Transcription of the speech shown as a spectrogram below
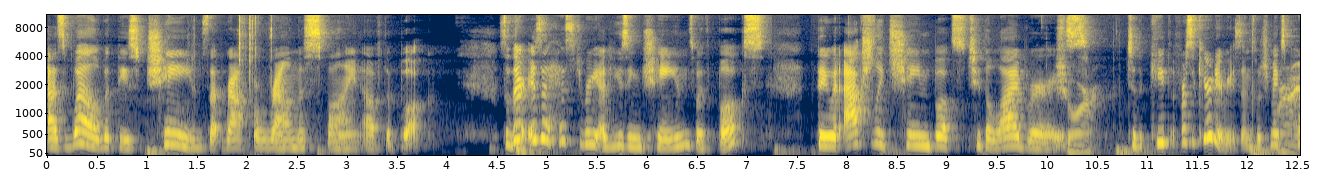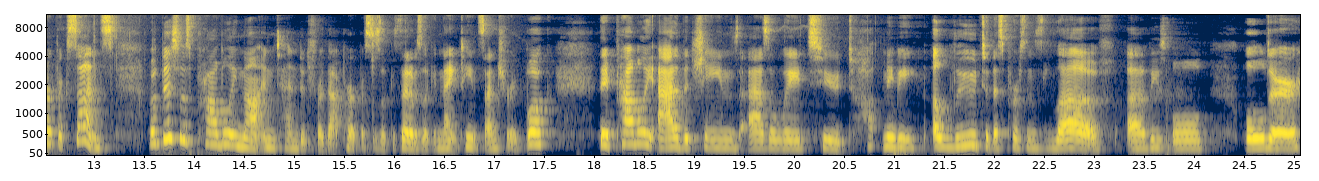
as well with these chains that wrap around the spine of the book. So there is a history of using chains with books. They would actually chain books to the libraries Sure. To keep for security reasons, which makes Right. perfect sense. But this was probably not intended for that purpose. As Like I said, it was like a 19th century book. they probably added the chains as a way to t- maybe allude to this person's love of these old, older,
